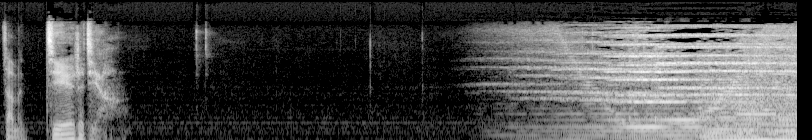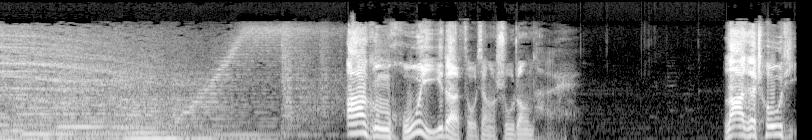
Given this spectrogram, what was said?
咱们接着讲。阿拱狐疑的走向梳妆台，拉开抽屉，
